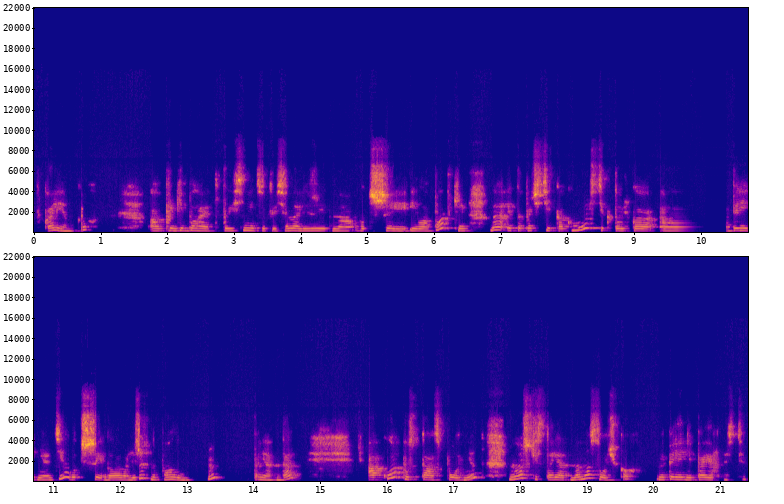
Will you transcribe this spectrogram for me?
в коленках а, прогибает поясницу, то есть она лежит на вот шее и лопатке, да, это почти как мостик, только э, передний отдел, вот шея, голова лежит на полу. М? Понятно, да? А корпус, таз поднят, ножки стоят на носочках, на передней поверхности.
